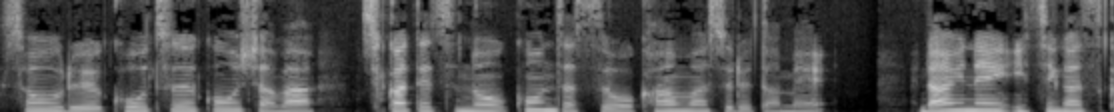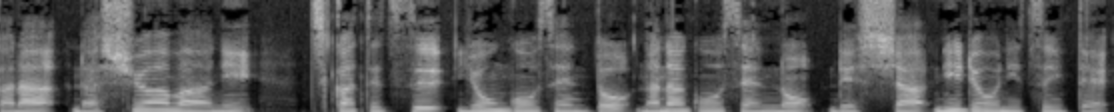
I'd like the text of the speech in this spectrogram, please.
ソウル交通公社は地下鉄の混雑を緩和するため来年1月からラッシュアワーに地下鉄4号線と7号線の列車2両について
